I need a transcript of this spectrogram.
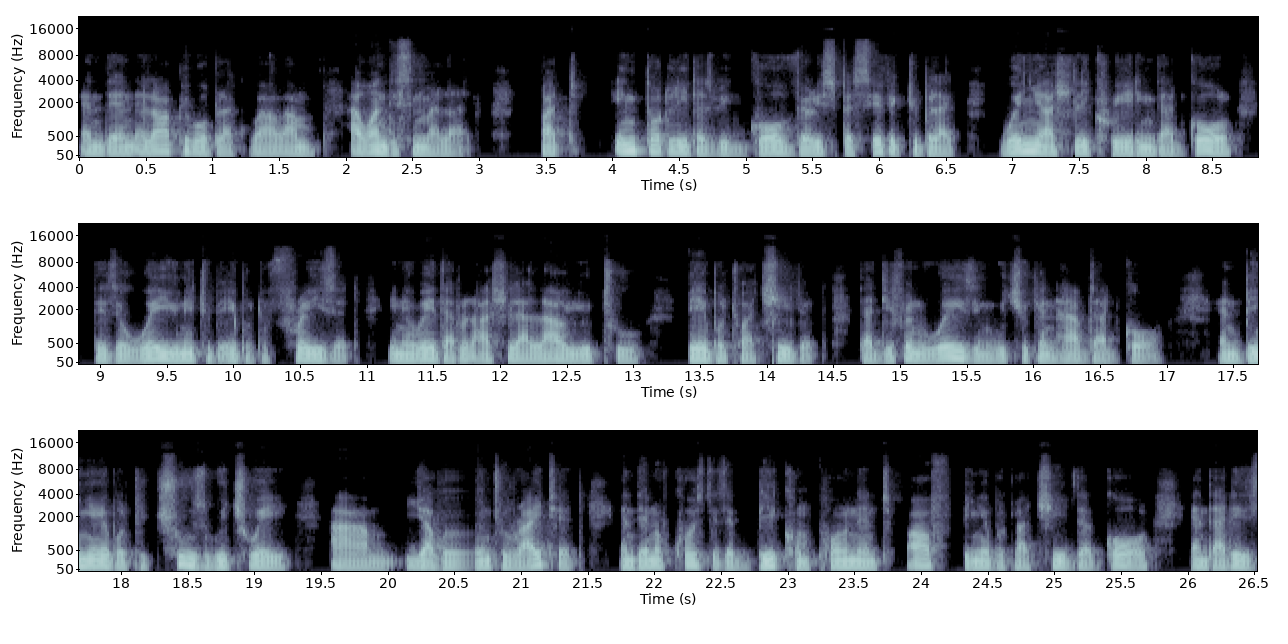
And then a lot of people be like, well, um, I want this in my life. But in thought leaders, we go very specific to be like, when you're actually creating that goal, there's a way you need to be able to phrase it in a way that will actually allow you to be able to achieve it. There are different ways in which you can have that goal and being able to choose which way um, you are going to write it. And then, of course, there's a big component of being able to achieve the goal, and that is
